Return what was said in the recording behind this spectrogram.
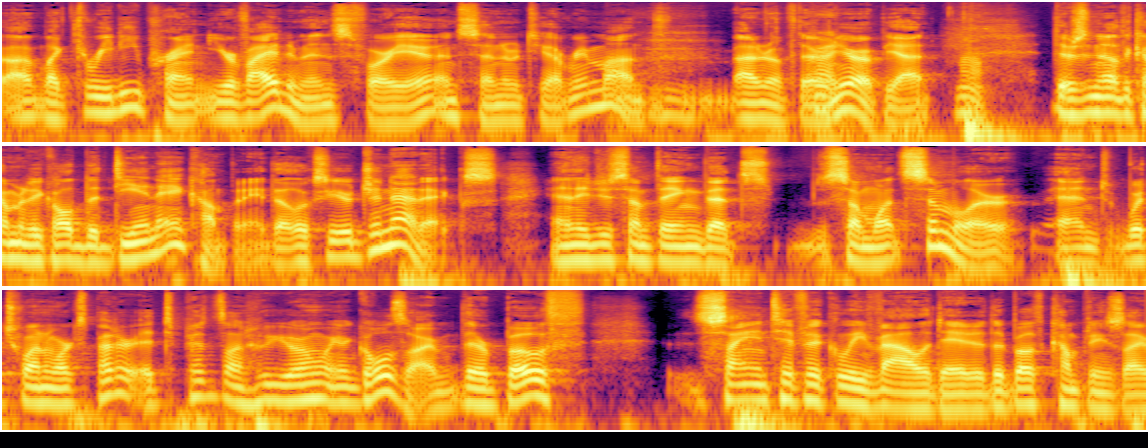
uh, like 3D print your vitamins for you and send them to you every month. I don't know if they're in Europe yet. There's another company called the DNA Company that looks at your genetics. And they do something that's somewhat similar. And which one works better? It depends on who you are and what your goals are. They're both scientifically validated. They're both companies I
